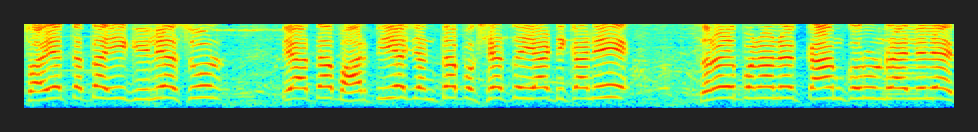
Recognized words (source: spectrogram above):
स्वायत्तता ही गेली असून ते आता भारतीय जनता पक्षाचं या ठिकाणी सरळपणानं काम करून राहिलेले आहेत.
